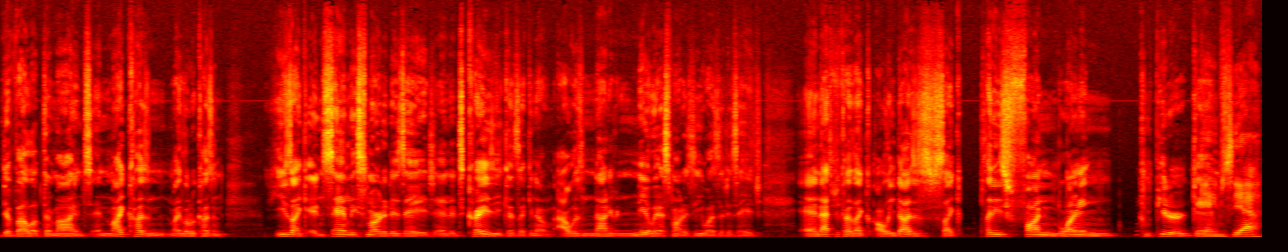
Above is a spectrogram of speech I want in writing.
develop their minds. And my cousin, my little cousin, he's like insanely smart at his age, and it's crazy because like you know I was not even nearly as smart as he was at his age, and that's because like all he does is just, like play these fun learning computer games. yeah.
